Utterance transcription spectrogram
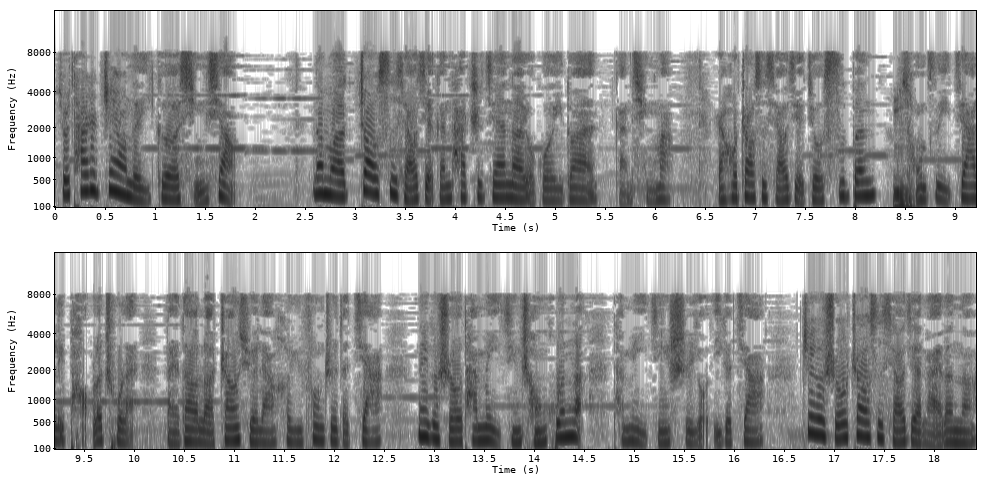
就是他是这样的一个形象。那么赵四小姐跟他之间呢，有过一段感情嘛？然后赵四小姐就私奔，从自己家里跑了出来，来到了张学良和于凤至的家。那个时候他们已经成婚了，他们已经是有一个家。这个时候赵四小姐来了呢，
